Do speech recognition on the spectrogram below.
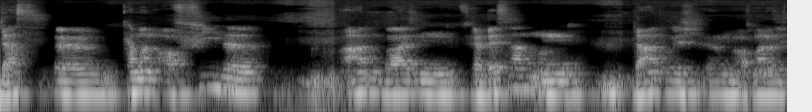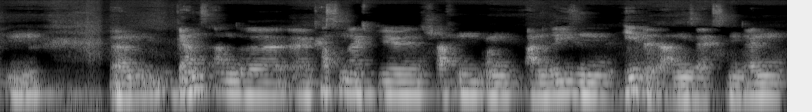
das äh, kann man auf viele Arten und Weisen verbessern und dadurch ähm, aus meiner Sicht ein ähm, ganz andere äh, Customer Experience schaffen und einen riesen Hebel ansetzen. Denn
